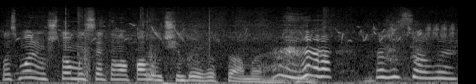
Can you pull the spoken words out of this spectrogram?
Посмотрим, что мы с этого получим. То же самое. То же самое.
